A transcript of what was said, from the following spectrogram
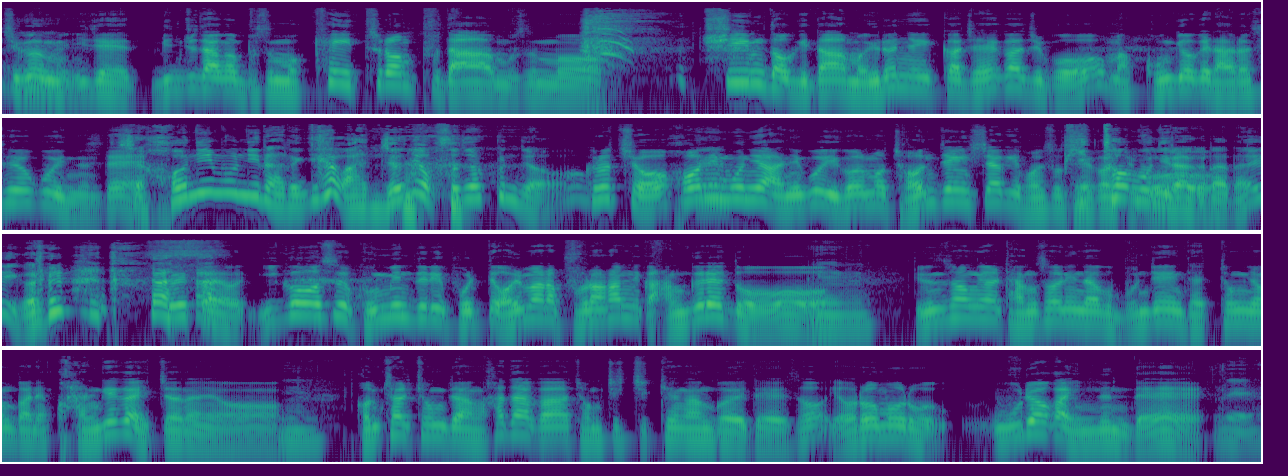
지금 음. 이제 민주당은 무슨 뭐 K 트럼프다 무슨 뭐 취임덕이다 뭐 이런 얘기까지 해가지고 막 공격의 날을 세우고 있는데 허니문이라는 게 완전히 없어졌군요. 그렇죠 허니문이 아니고 이걸 뭐 전쟁 시작이 벌써 비터문이라 그러나요, 이거를? 그러니까요 이것을 국민들이 볼 때 얼마나 불안합니까 안 그래도 예. 윤석열 당선인하고 문재인 대통령 간의 관계가 있잖아요 예. 검찰총장 하다가 정치 직행한 거에 대해서 여러모로 우려가 있는데 네.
